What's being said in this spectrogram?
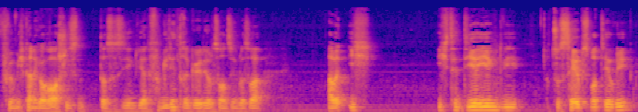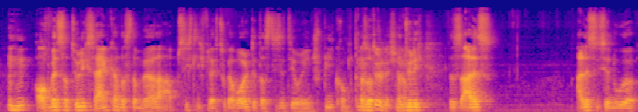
Für mich kann ich auch ausschließen, dass es irgendwie eine Familientragödie oder sonst irgendwas war. Aber ich, ich tendiere irgendwie zur Selbstmordtheorie. Auch wenn es natürlich sein kann, dass der Mörder absichtlich vielleicht sogar wollte, dass diese Theorie ins Spiel kommt. Also Natürlich, ja. natürlich, das ist alles, alles ist ja nur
